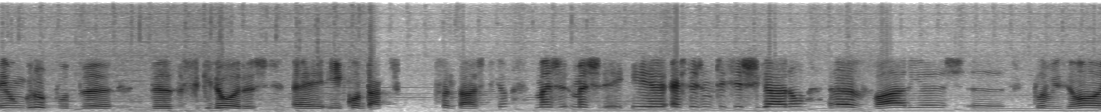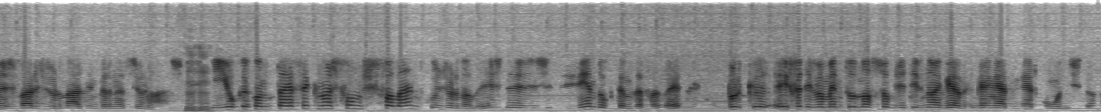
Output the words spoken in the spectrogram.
tem um grupo de, de, de seguidores uh, e contactos fantástico, mas, mas estas notícias chegaram a várias televisões, vários jornais internacionais. Uhum. E o que acontece é que nós fomos falando com jornalistas, dizendo o que estamos a fazer, porque efetivamente o nosso objetivo não é ganhar dinheiro com isto,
